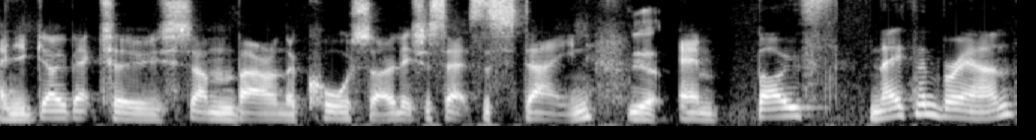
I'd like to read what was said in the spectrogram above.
and you go back to some bar on the Corso. Let's just say it's the Steyne. Yep. And both Nathan Brown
